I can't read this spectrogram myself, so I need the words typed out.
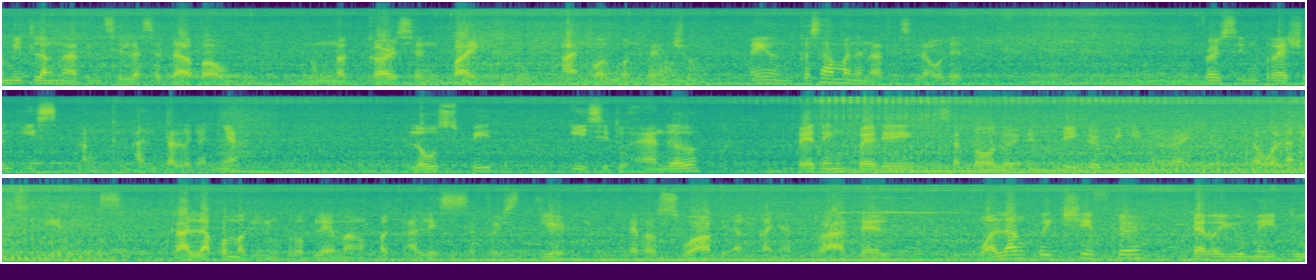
na-meet lang natin sila sa Davao nung nag-Cars and Bike Annual Convention. Ayun, kasama na natin sila ulit. First impression is ang gaan talaga niya. Low speed, easy to handle, pwedeng pwede sa taller and bigger beginner rider na walang experience. Kala ko magiging problema ang pag-alis sa first gear, pero swabe ang kanyang throttle. Walang quick shifter, pero you may do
